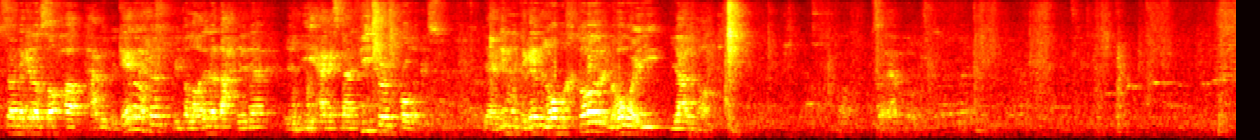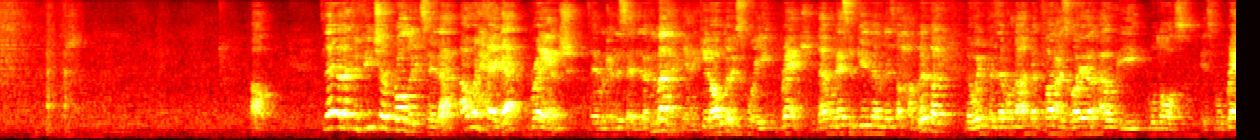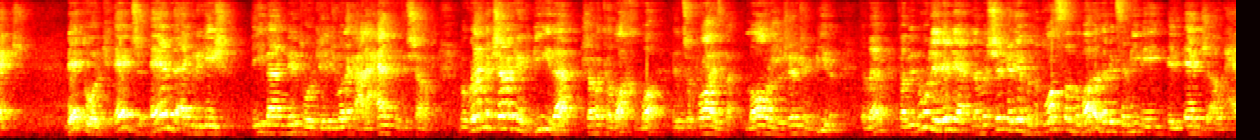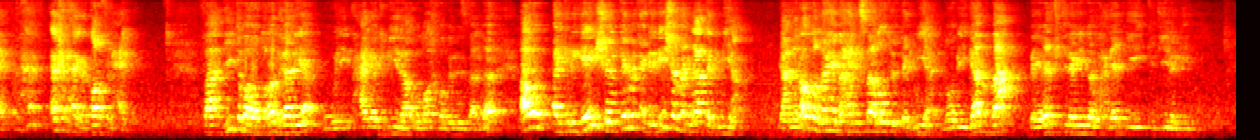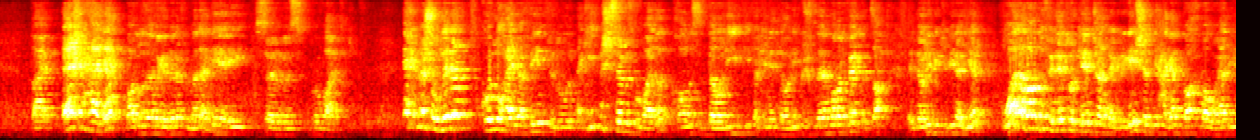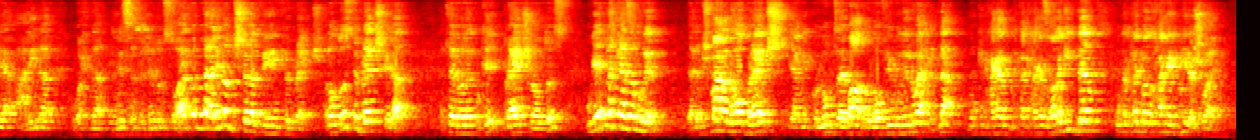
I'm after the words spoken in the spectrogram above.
استنى كده الصفحه تحمل بالكامل عشان بيطلع لنا تحت هنا الايه حاجة اسمها ال featured products يعني دي المنتجات اللي هو مختار ان هو إيه يعرض عنها آه. تلاقي لك ال featured products هنا. أول حاجة branch زي ما كان لسه قايل في المنهج يعني في راوتر اسمه إيه؟ branch ده مناسب جدا بالنسبة لحضرتك لو أنت زي ما قلنا عندك فرع صغير أو إيه؟ متوسط. اسمه branch network edge and aggregation إيه بقى ال network edge بيقول لك على حافة الشبكة. بيكون عندك شبكة كبيرة شبكة ضخمة enterprise بقى. large شركة كبيرة. تمام؟ فبنقول إن لما الشركة دي بتتوصل ببره ده بنسميه إيه؟ ال edge أو الحافة. آخر حاجة طرف الحاجة. فدي بتبقى راوترات غالية وحاجه كبيرة وضخمة بالنسبة لنا. أو اجريجيشن كلمة اجريجيشن معناها تجميع. يعني الراوتر ده هيبقى حاجة اسمها نقطة تجميع إن هو بيجمع بيانات كتيرة جدا وحاجات إيه كتيرة جدا. طيب آخر حاجة برضه زي ما جبنا في المنهج هي إيه؟ service provider إحنا شغلنا كله هيبقى فين في دول؟ أكيد مش service provider خالص. الدواليب دي فاكرين الدواليب؟ مش شفناها المرة اللي فاتت صح؟ الدواليب الكبيرة ديت. ولا برضه في ال network edge and aggregation دي حاجات ضخمة وغاليه علينا وإحنا لسه في ال level الصغير. فأنت غالبا بتشتغل فين؟ في branch فلو دوست branch كده هتلاقي بيقول لك okay branch routers وجايب لك كذا موديل يعني مش معنى إن هو branch يعني كلهم زي بعض ولا هو في موديل واحد. لا ممكن حاجة محتاج حاجة صغيرة جدا ممكن محتاج برضه حاجة كبيرة شوية.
